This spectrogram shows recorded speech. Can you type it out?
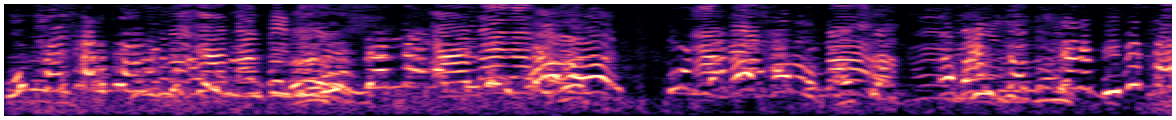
কোথায় আমি?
